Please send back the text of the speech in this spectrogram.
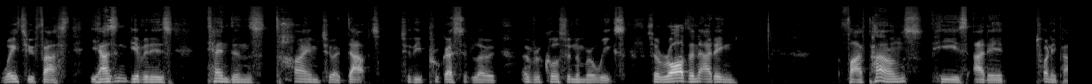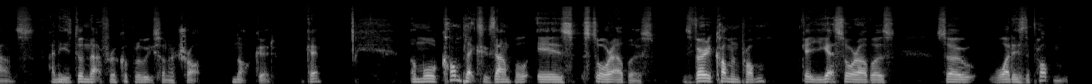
way too fast. He hasn't given his tendons time to adapt to the progressive load over a course of a number of weeks. So rather than adding five pounds, he's added 20 pounds and he's done that for a couple of weeks on a trot. Not good. Okay. A more complex example is sore elbows. It's a very common problem. Okay. You get sore elbows. So, what is the problem?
